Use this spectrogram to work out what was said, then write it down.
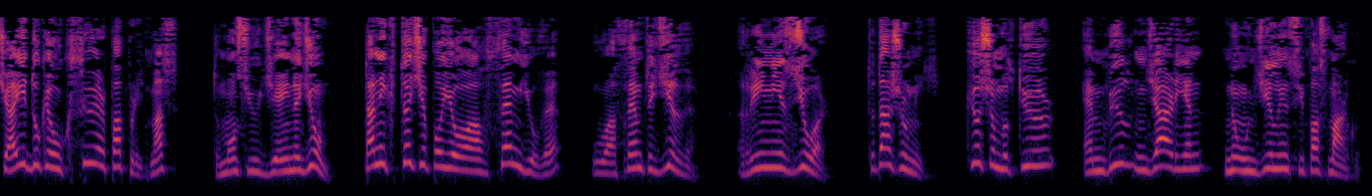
që ai duke u kthyer papritmas, të mos ju gjejë në gjumë. Tani këtë që po jua them juve, ua them të gjithëve. Rrini zgjuar. Të dashur miq, kjo shëmbëlltyrë e mbyll ngjarjen në Ungjillin sipas Markut.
